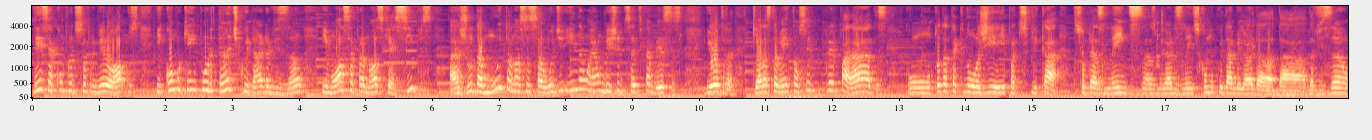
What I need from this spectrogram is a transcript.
desde a compra do seu primeiro óculos e como que é importante cuidar da visão e mostra para nós que é simples, ajuda muito a nossa saúde e não é um bicho de sete cabeças. E outra, que elas também estão sempre preparadas com toda a tecnologia aí para te explicar sobre as lentes, as melhores lentes, como cuidar melhor da, da, da visão,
